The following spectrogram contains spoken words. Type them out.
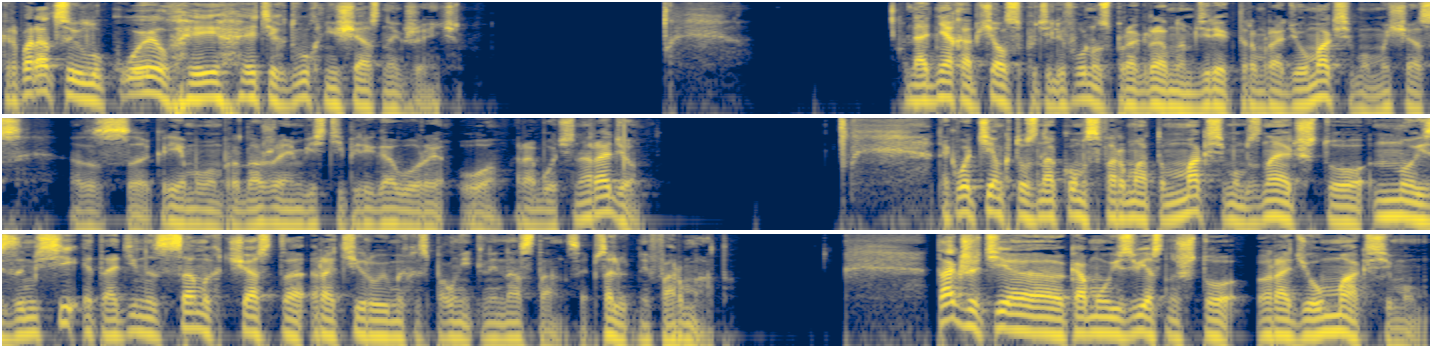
корпорации «Лукойл» и этих двух несчастных женщин. На днях общался по телефону с программным директором «Радио Максимум». Мы сейчас с Кремовым продолжаем вести переговоры о работе на радио. Так вот, тем, кто знаком с форматом «Максимум», знает, что Noise MC – это один из самых часто ротируемых исполнителей на станции, абсолютный формат. Также те, кому известно, что радио «Максимум»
